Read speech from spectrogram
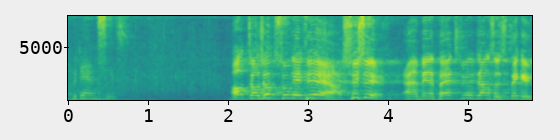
wonderful dancers. 好，掌声送给 Dear，谢谢，and many thanks to the dancers，thank you。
